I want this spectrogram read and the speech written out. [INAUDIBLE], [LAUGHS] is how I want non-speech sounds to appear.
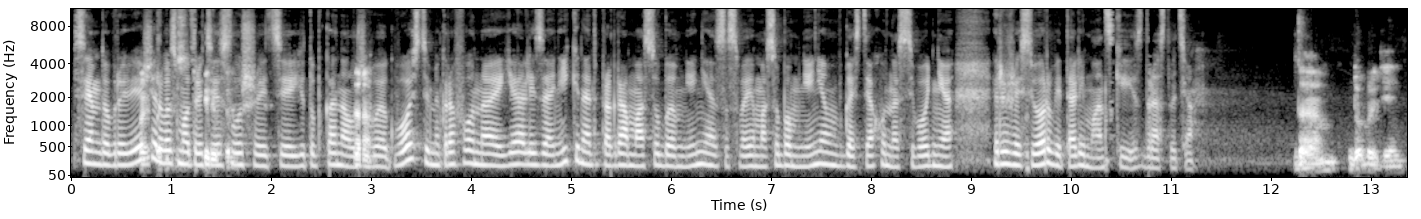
Всем добрый вечер. Вы смотрите и слушаете YouTube канал да. «Живой гвоздь». У микрофона я, Лиза Никина. Это программа «Особое мнение». Со своим особым мнением в гостях у нас сегодня режиссер Виталий Манский. Здравствуйте. Да, добрый день.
